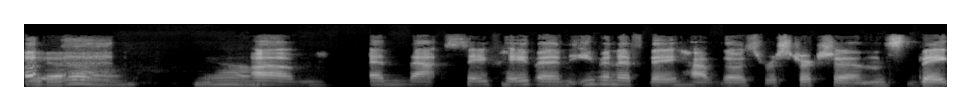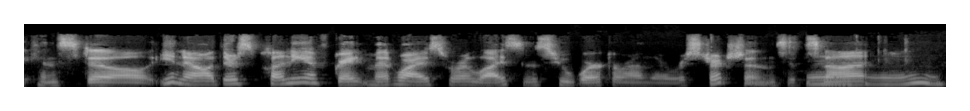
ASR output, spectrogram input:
yeah yeah um and that safe haven even if they have those restrictions they can still you know there's plenty of great midwives who are licensed who work around their restrictions it's not Mhm.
